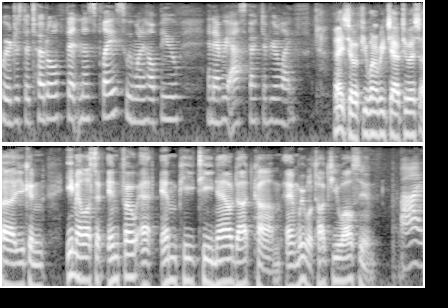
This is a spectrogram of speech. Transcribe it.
we're just a total fitness place. We want to help you in every aspect of your life. All right, so if you want to reach out to us, uh, you can email us at info at mptnow.com, and we will talk to you all soon. Bye.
